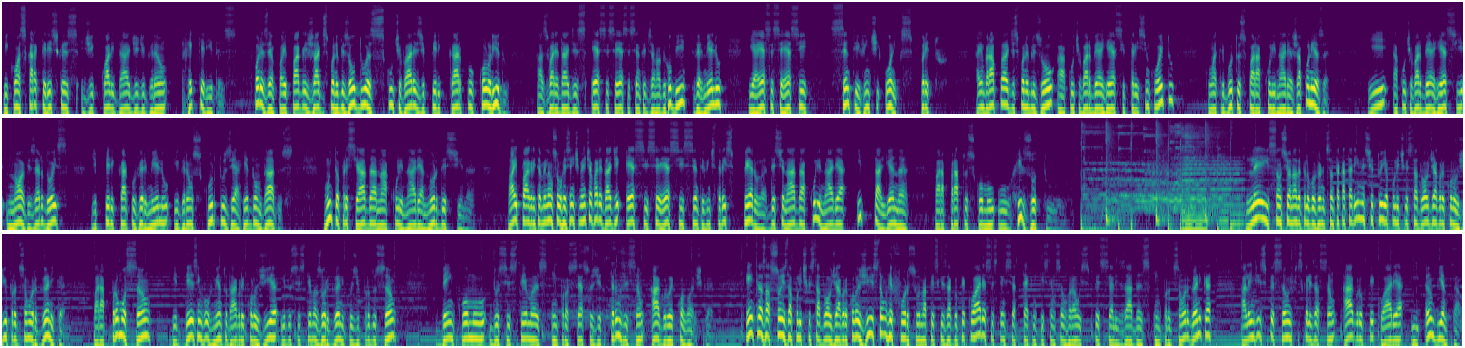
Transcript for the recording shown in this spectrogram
e com as características de qualidade de grão requeridas. Por exemplo, a Epagre já disponibilizou duas cultivares de pericarpo colorido, as variedades SCS 119 Rubi, vermelho, e a SCS 120 Onyx, preto. A Embrapa disponibilizou a cultivar BRS 358, com atributos para a culinária japonesa, e a cultivar BRS 902 de pericarpo vermelho e grãos curtos e arredondados, muito apreciada na culinária nordestina. A Ipagre também lançou recentemente a variedade SCS 123 Pérola, destinada à culinária italiana para pratos como o risoto. Lei sancionada pelo governo de Santa Catarina institui a política estadual de agroecologia e produção orgânica para a promoção e desenvolvimento da agroecologia e dos sistemas orgânicos de produção, bem como dos sistemas em processos de transição agroecológica. Entre as ações da política estadual de agroecologia estão reforço na pesquisa agropecuária, assistência técnica e extensão rural especializadas em produção orgânica, além de inspeção e fiscalização agropecuária e ambiental.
